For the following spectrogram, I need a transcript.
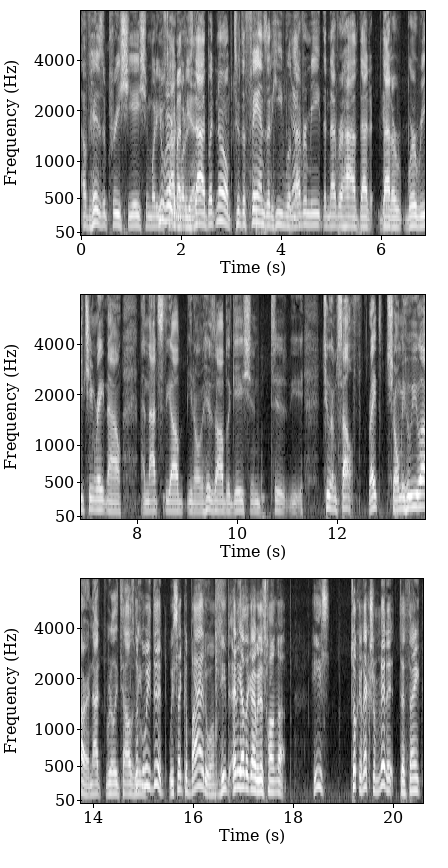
of his appreciation what he You was talking about his end. dad. But no, to the fans that he will Yeah. never meet, that never have, that that are we're reaching right now, and that's the you know his obligation to to himself. Right, show me who you are, and that really tells Look me. what we did. We said goodbye to him. He any other guy would just hung up. He's took an extra minute to thank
